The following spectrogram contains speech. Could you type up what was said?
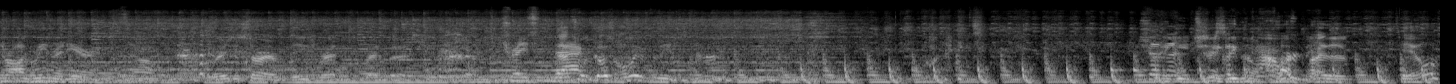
They're all green right here. So Where's the start of these red red and blues? tracing That's back. what goes all the way to the antenna. Tricky, tricky like powered by the tail.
